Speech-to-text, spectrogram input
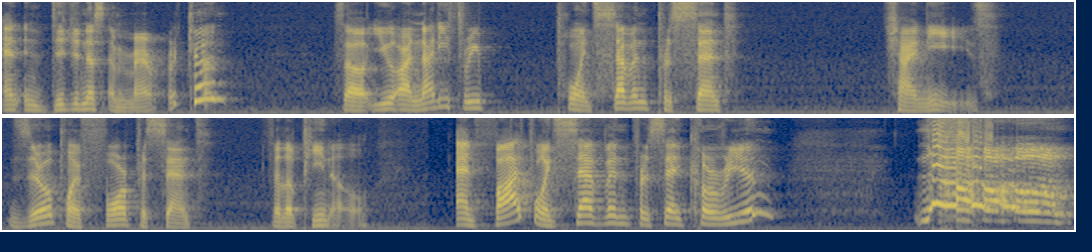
and Indigenous American. So you are 93 0.7% Chinese, 0.4% Filipino, and 5.7% Korean? No!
